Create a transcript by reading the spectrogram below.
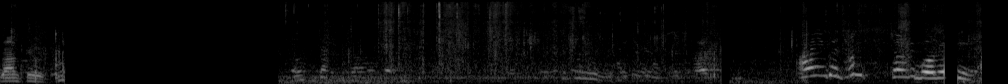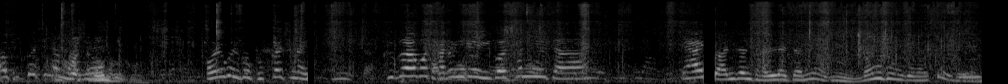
때아 이거 삼 저기 뭐래 아 국가신앙 맞네. 어이구 이거 국가신앙. 그거하고 다른 게 이거 선유자. 야 완전 달래잖니 너무 좋은 게 많지? 이게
